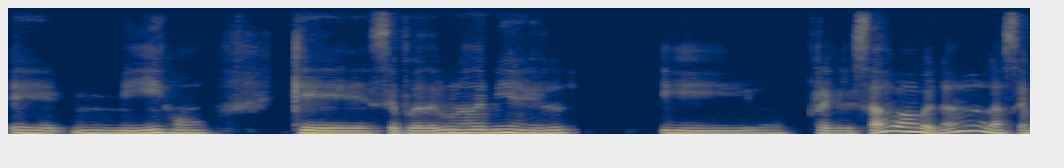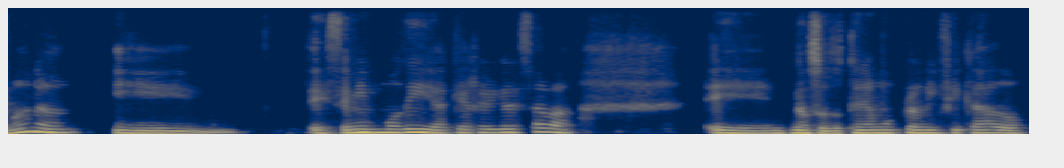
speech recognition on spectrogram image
eh, mi hijo que se fue de luna de miel y regresaba, ¿verdad? La semana y ese mismo día que regresaba, nosotros teníamos planificado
